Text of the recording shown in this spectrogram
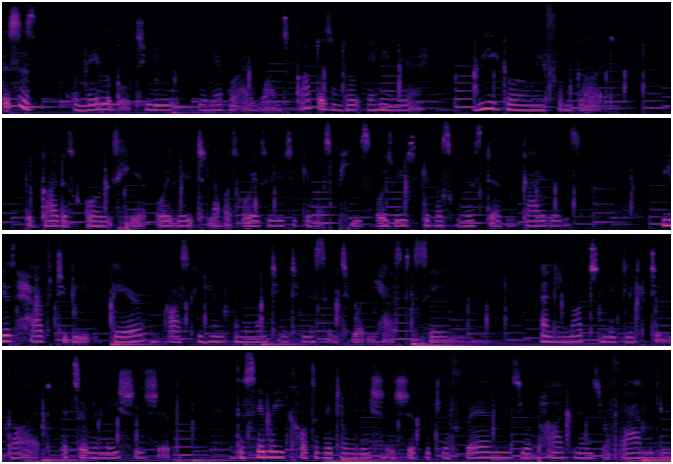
this is available to me whenever I want. God doesn't go anywhere, we go away from God. But God is always here, always ready to love us, always ready to give us peace, always ready to give us wisdom, guidance, we just have to be there asking Him and wanting to listen to what He has to say and not neglecting God. It's a relationship. The same way you cultivate a relationship with your friends, your partners, your family,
